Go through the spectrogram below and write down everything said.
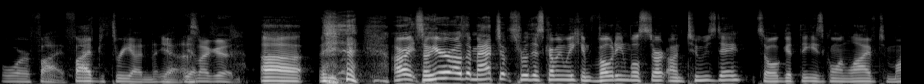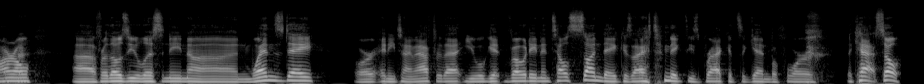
four, five. Five to three on yeah. That's yeah. not good. Uh, all right. So here are the matchups for this coming week, and voting will start on Tuesday. So we'll get these going live tomorrow. Okay. Uh, for those of you listening on Wednesday or anytime after that, you will get voting until Sunday because I have to make these brackets again before the cast. So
